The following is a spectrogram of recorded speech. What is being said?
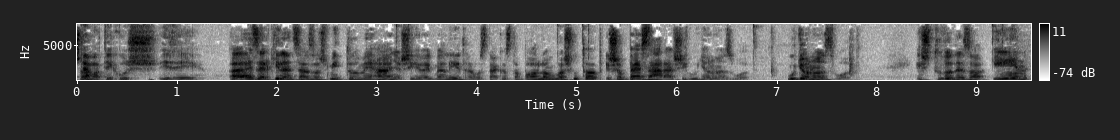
tematikus izé. 1900-as, mit tudom én, hányas években létrehozták azt a barlangvasutat, és a bezárásig ugyanaz volt. Ugyanaz volt. És tudod, ez a én...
